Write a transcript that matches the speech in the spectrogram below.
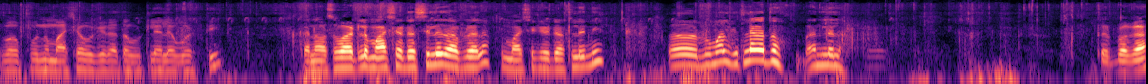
बघा पूर्ण माशा वगैरे आता उठलेल्या वरती. कारण असं वाटलं माशा डसलेच आपल्याला मासे काही डसले नाही. रुमाल घेतला का तो? बांधलेला. तर बघा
